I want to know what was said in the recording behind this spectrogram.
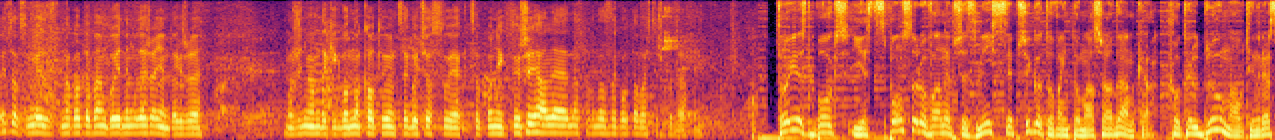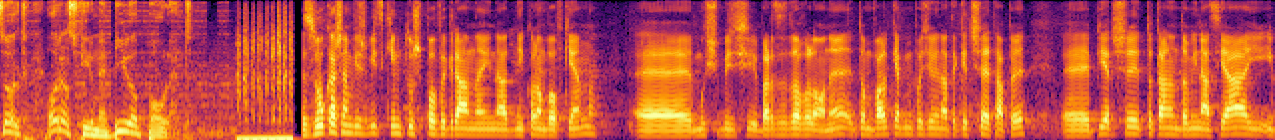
No i co, w sumie znokautowałem go jednym uderzeniem, także może nie mam takiego nokautującego ciosu jak co po niektórzy, ale na pewno znokautować też potrafię. To jest Box jest sponsorowany przez miejsce przygotowań Tomasza Adamka, Hotel Blue Mountain Resort oraz firmę Bilo Poland. Z Łukaszem Wierzbickim tuż po wygranej nad Nikolą Wowkiem. E, musi być bardzo zadowolony. Tą walkę bym podzielił na takie trzy etapy. E, pierwszy totalna dominacja i,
